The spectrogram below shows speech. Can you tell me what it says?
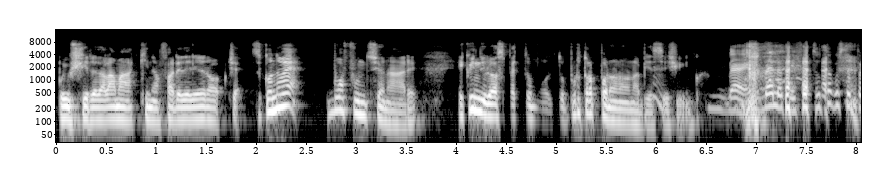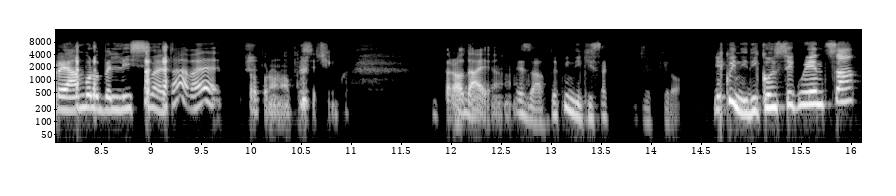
puoi uscire dalla macchina, fare delle robe, cioè secondo me può funzionare e quindi lo aspetto molto. Purtroppo non ho una PS5. Beh, è bello che hai fatto tutto questo preambolo bellissimo detto, ah, beh, purtroppo non ho PS5. Però dai. Esatto, e quindi chissà cosa cercherò. E quindi di conseguenza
